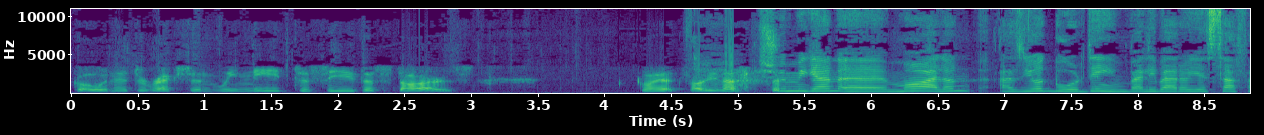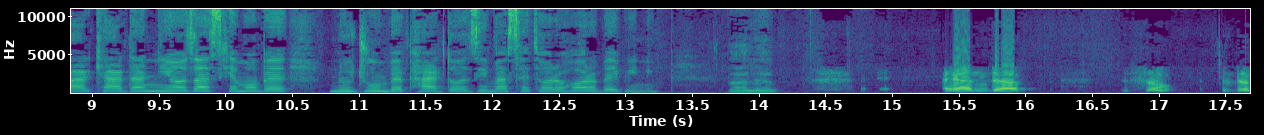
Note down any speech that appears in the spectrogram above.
go in a direction, we need to see the stars. Go ahead, Farina. شو میگن ما الان از یاد برده ایم ولی برای سفر کردن نیاز است که ما به نجوم بپردازیم و ستاره ها رو ببینیم. بله. And uh, so the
